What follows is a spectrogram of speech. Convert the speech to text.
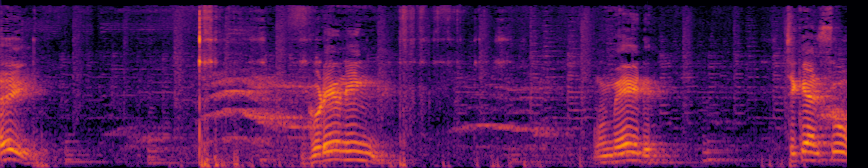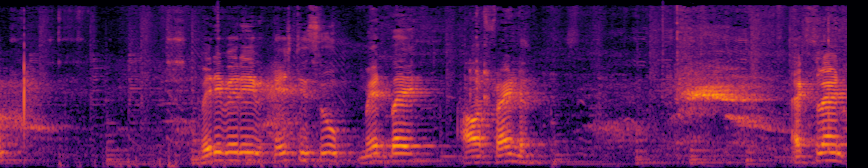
Hey, good evening. We made chicken soup. Very, very tasty soup made by our friend. Excellent.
